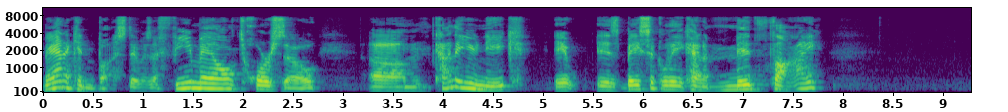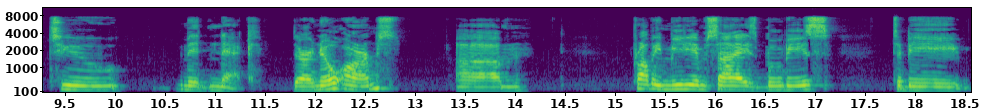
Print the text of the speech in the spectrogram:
mannequin bust. It was a female torso, um, kind of unique. It is basically kind of mid thigh to mid neck. There are no arms, um, probably medium sized boobies to be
